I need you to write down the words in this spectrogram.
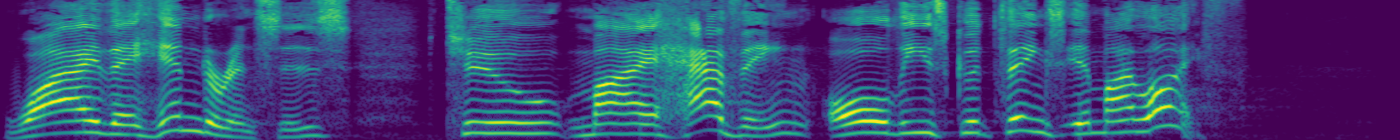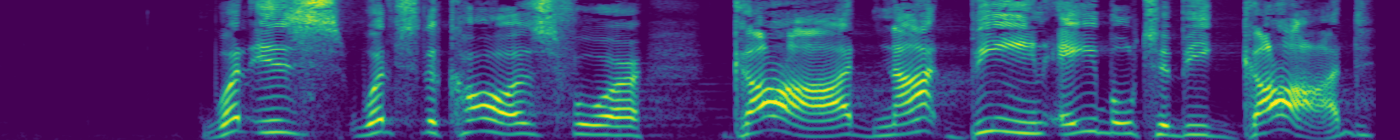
Why the hindrances to my having all these good things in my life? What is, what's the cause for God not being able to be God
